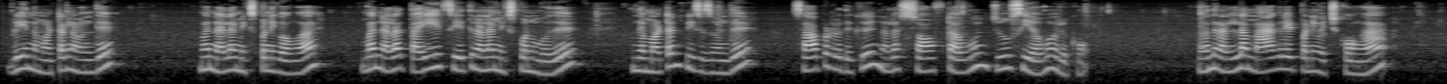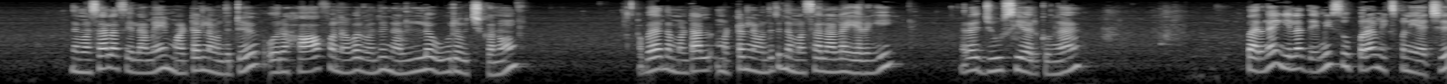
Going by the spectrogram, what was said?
இப்படியே இந்த மட்டனில் வந்து இது மாதிரி நல்லா மிக்ஸ் பண்ணிக்கோங்க. இது மாதிரி நல்லா தயிர் சேர்த்து நல்லா மிக்ஸ் பண்ணும்போது இந்த மட்டன் பீசஸ் வந்து சாப்பிட்றதுக்கு நல்லா சாஃப்டாகவும் ஜூஸியாகவும் இருக்கும். இதை வந்து நல்லா மேக்ரேட் பண்ணி வச்சுக்கோங்க. இந்த மசாலாஸ் எல்லாமே மட்டனில் வந்துட்டு ஒரு ஹாஃப் அன் ஹவர் வந்து நல்லா ஊற வச்சுக்கணும். அப்போ தான் இந்த மட்டால் மட்டனில் வந்துட்டு இந்த மசாலாலாம் இறங்கி நல்லா ஜூஸியாக இருக்குங்க. பாருங்கள் எல்லாத்தையுமே சூப்பராக மிக்ஸ் பண்ணியாச்சு.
